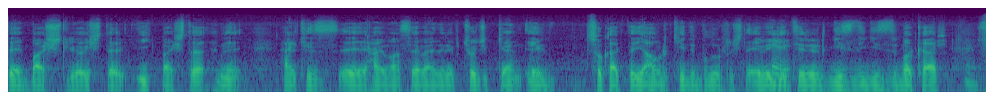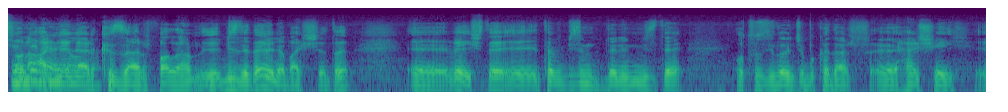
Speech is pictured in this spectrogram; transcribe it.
de başlıyor. İşte ilk başta hani herkes e, hayvan severler hep çocukken ev sokakta yavru kedi bulur işte eve Evet. getirir gizli gizli bakar. Sizin Sonra anneler kızar falan. E, bizde de öyle başladı. E, ve işte e, tabii bizim dönemimizde 30 yıl önce bu kadar e, her şey e,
